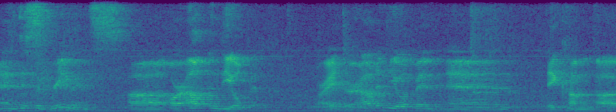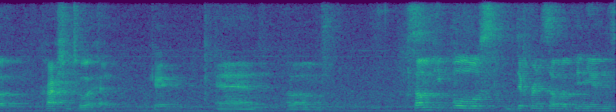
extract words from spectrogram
and disagreements uh, are out in the open. All right, they're out in the open and they come uh, crashing into a head. Okay, and um, some people's difference of opinions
